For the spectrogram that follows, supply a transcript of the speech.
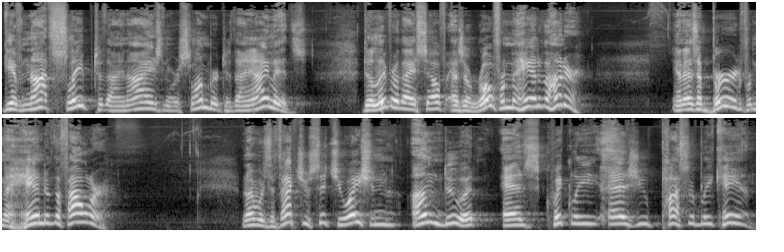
give not sleep to thine eyes, nor slumber to thine eyelids. Deliver thyself as a roe from the hand of the hunter, and as a bird from the hand of the fowler. In other words, if that's your situation, undo it as quickly as you possibly can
